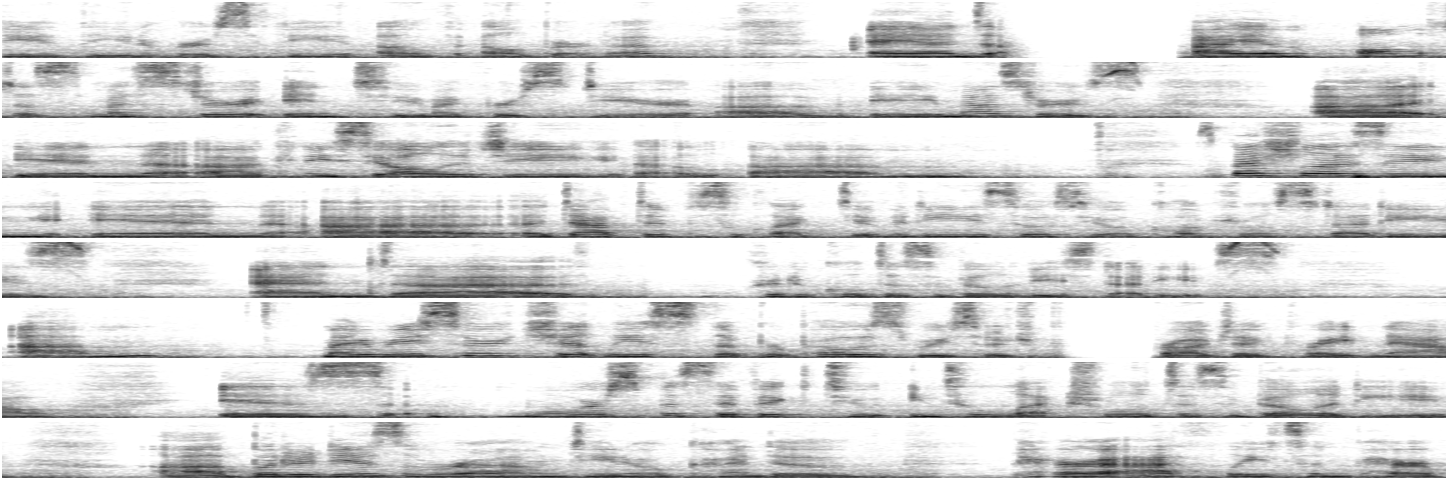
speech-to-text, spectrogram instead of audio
at the University of Alberta, and I am almost a semester into my first year of a master's uh, in uh, kinesiology. Um, specializing in uh, adaptive physical activity, sociocultural studies, and uh, critical disability studies. Um, my research, at least the proposed research project right now, is more specific to intellectual disability, uh, but it is around, you know, kind of para athletes and para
